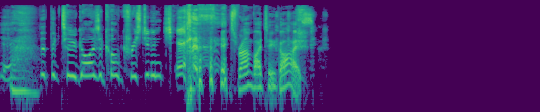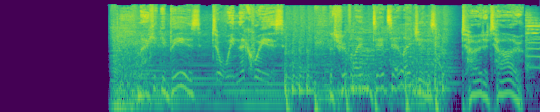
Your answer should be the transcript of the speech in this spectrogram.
there? that the two guys are called Christian and Jeff. it's run by two guys. Make it your beers to win the quiz. The Triple M Dead Set Legends, toe to toe.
